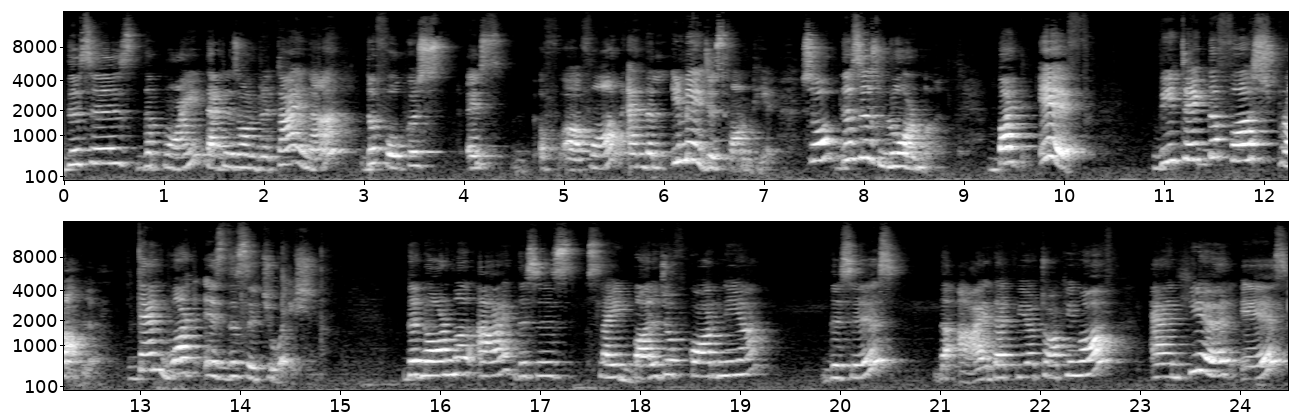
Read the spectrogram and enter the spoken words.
this is the point that is on retina. The focus is uh, formed and the image is formed here. So this is normal. But if we take the first problem, then what is the situation? The normal eye, this is slight bulge of cornea. This is the eye that we are talking of. And here is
